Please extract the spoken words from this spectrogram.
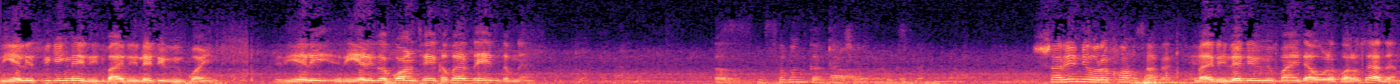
રિયલી સ્પીકિંગ નહીં by relative view point really really તો કોણ છે એ ખબર નથી ને તમને? શરીર શરીરને ઓળખવાનું સાધન બાય રિલેટિવ વ્યૂ પોઈન્ટ આ ઓળખવાનું સાધન.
